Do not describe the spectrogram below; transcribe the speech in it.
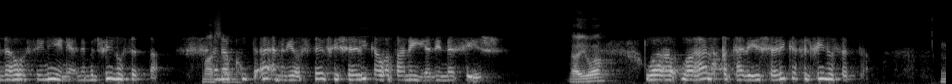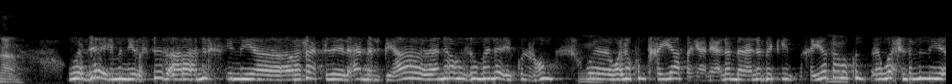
له سنين يعني من 2006 ما شاء أنا الله. كنت أعمل يا أستاذ في شركة وطنية للنسيج. أيوه. و- وغلقت هذه الشركة في 2006 نعم. ودائما يا أستاذ أرى نفسي إني رجعت للعمل بها. أنا وزملائي كلهم وأنا كنت خياطة يعني على على ماكينه خياطة وكنت واحدة مني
